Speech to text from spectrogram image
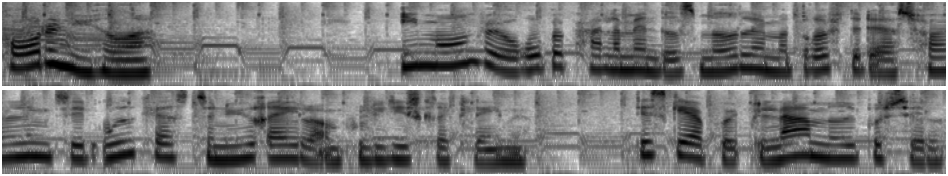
Korte nyheder. I morgen vil Europaparlamentets medlemmer drøfte deres holdning til et udkast til nye regler om politisk reklame. Det sker på et plenarmøde i Bruxelles.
